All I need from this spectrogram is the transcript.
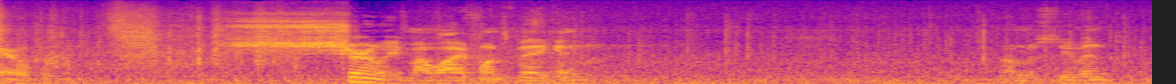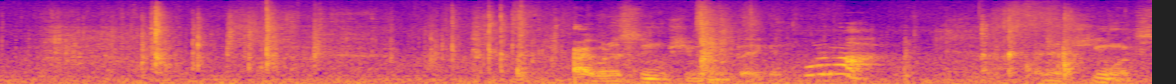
Here, open. Surely my wife wants bacon. I'm assuming. I would assume she wants bacon. Why not? And then she wants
